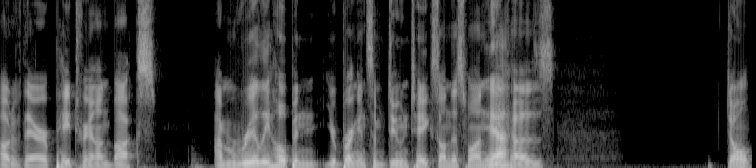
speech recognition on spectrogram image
out of their Patreon bucks. I'm really hoping you're bringing some Dune takes on this one Yeah? because don't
